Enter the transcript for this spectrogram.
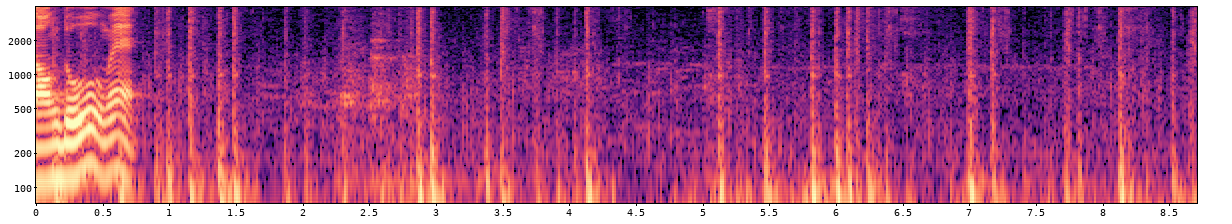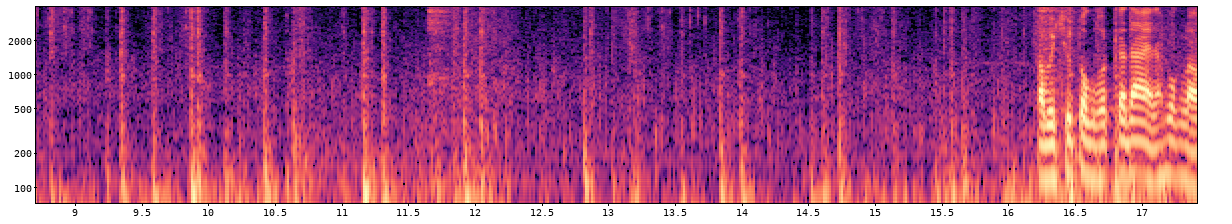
ลองดูแม่ เอาไปชุบตรงรถก็ได้นะพวกเรา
